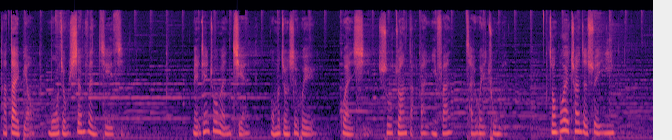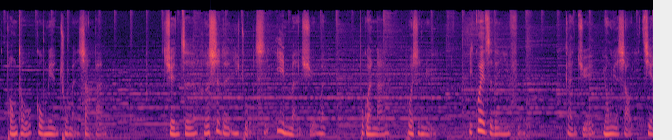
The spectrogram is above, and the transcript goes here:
它代表某种身份阶级。每天出门前，我们总是会。盥洗、梳妆、打扮一番才会出门，总不会穿着睡衣、蓬头垢面出门上班。选择合适的衣着是一门学问，不管男或是女，一柜子的衣服，感觉永远少一件。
